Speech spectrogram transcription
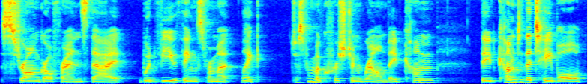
strong girlfriends that would view things from a like just from a Christian realm. They'd come they'd come to the table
